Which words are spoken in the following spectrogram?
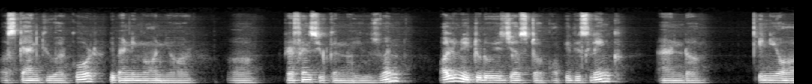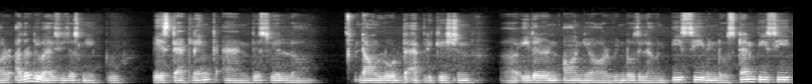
or scan QR code depending on your uh, preference you can uh, use one. All you need to do is just uh, copy this link and in your other device you just need to paste that link and this will uh, download the application uh, either on your windows 11 pc windows 10 pc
